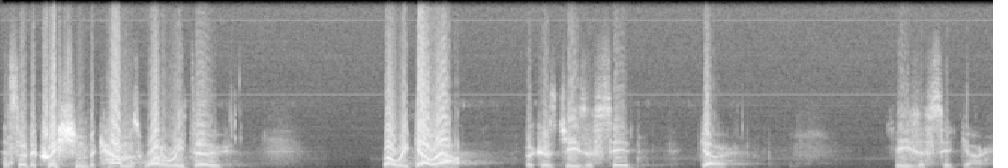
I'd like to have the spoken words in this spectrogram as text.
And so the question becomes, what do we do? Well, we go out because Jesus said, go. Jesus said, go.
